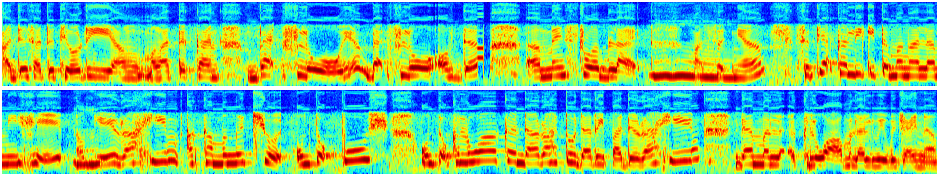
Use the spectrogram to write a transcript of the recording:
ada satu teori yang mengatakan back flow ya back flow of the uh, menstrual blood hmm. maksudnya setiap kali kita mengalami head hmm. okey rahim akan mengecut untuk push untuk keluarkan darah tu daripada rahim dan mel- keluar melalui vagina.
